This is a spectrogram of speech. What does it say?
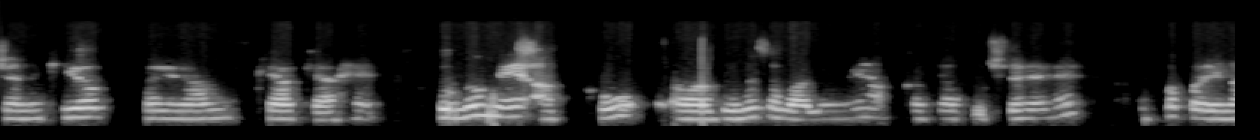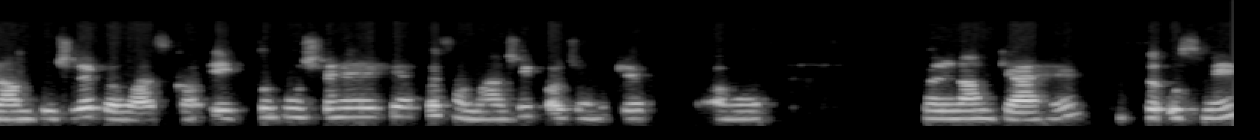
जनकीय परिणाम क्या क्या है? दोनों में आपको दोनों सवालों में आपका क्या पूछ रहे हैं? आपका परिणाम पूछ रहे प्रवास का। एक तो पूछ रहे हैं कि आपका सामाजिक और जनकीय परिणाम क्या है? तो उसमें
